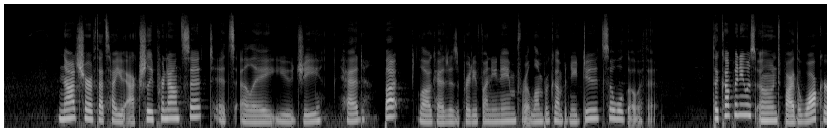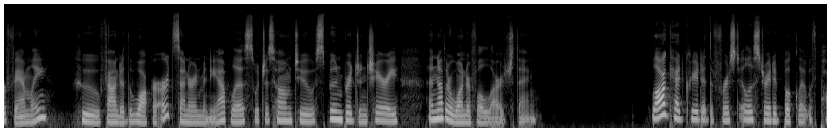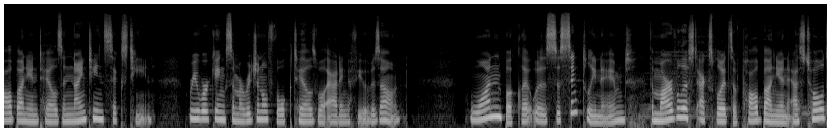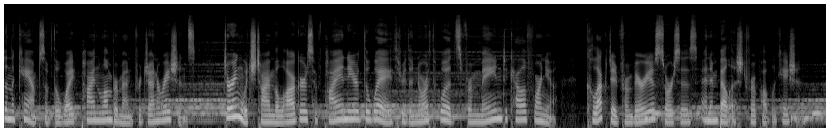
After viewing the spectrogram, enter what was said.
Not sure if that's how you actually pronounce it, it's L A U G head, but Loghead is a pretty funny name for a lumber company dude, so we'll go with it. The company was owned by the Walker family, who founded the Walker Art Center in Minneapolis, which is home to Spoonbridge and Cherry, another wonderful large thing. Loghead created the first illustrated booklet with Paul Bunyan tales in 1916, reworking some original folk tales while adding a few of his own. One booklet was succinctly named The Marvelous Exploits of Paul Bunyan as Told in the Camps of the White Pine Lumbermen for Generations during which time the loggers have pioneered the way through the North Woods from Maine to California, collected from various sources and embellished for publication.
